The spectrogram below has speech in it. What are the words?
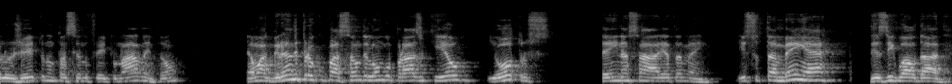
pelo jeito não está sendo feito nada, então é uma grande preocupação de longo prazo que eu e outros têm nessa área também. Isso também é desigualdade.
